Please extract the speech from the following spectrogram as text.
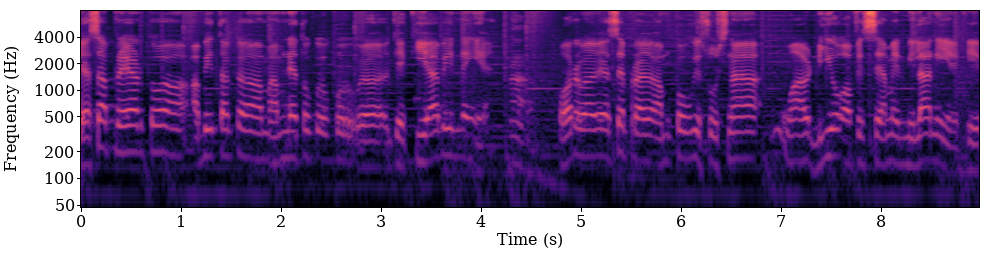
ऐसा प्रेयर तो अभी तक हमने तो को, को, किया भी नहीं है। और वैसे हमको कोई सूचना वहाँ डीओ ऑफ़िस से हमें मिला नहीं है कि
